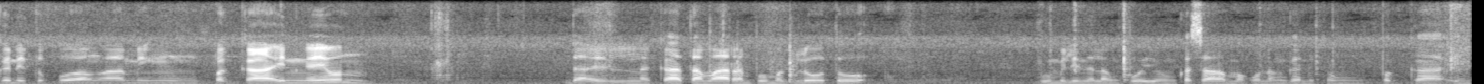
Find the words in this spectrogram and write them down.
ganito po ang aming pagkain ngayon. Dahil nagkatamaran po magluto, bumili na lang po yung kasama ko ng ganitong pagkain.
